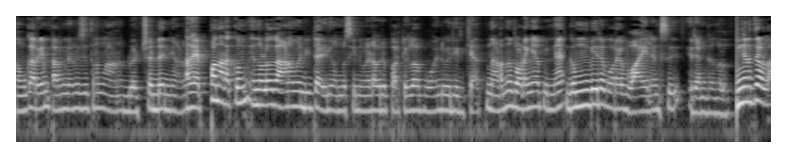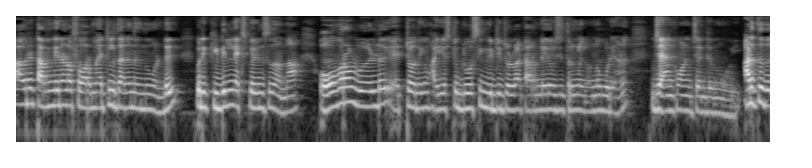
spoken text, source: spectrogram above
നമുക്കറിയാം ടർണിനോ ചിത്രങ്ങളാണ് ബ്ലഡ് ഷെഡ് തന്നെയാണ്. അത് എപ്പോൾ നടക്കും എന്നുള്ളത് കാണാൻ വേണ്ടിയിട്ടായിരിക്കും നമ്മുടെ സിനിമയുടെ ഒരു പർട്ടിക്കുലർ പോയിന്റ് വരെ ഇരിക്കുക. അത് നടന്നു തുടങ്ങിയാൽ പിന്നെ ഗംഭീര കുറേ വയലൻസ് രംഗങ്ങളും. ഇങ്ങനത്തെ ഉള്ള ആ ഒരു ടർണിനോയുടെ ഫോർമാറ്റിൽ തന്നെ നിന്നുകൊണ്ട് ഒരു കിഡിലിന് എക്സ്പീരിയൻസ് തന്ന ഓവറോൾ വേൾഡ് ഏറ്റവും അധികം ഹയസ്റ്റ് ഗ്രോസിംഗ് കിട്ടിയിട്ടുള്ള ടർണിനോ ചിത്രങ്ങളിൽ ഒന്നുകൂടിയാണ് ജാങ്ക് ചെന്റ് മൂവി അടുത്തത്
